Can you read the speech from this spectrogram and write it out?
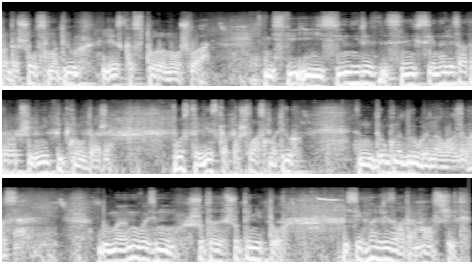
Подошел, смотрю, леска в сторону ушла. И сигнали- сигнализатор вообще не пикнул даже. Просто леска пошла, смотрю, друг на друга налаживаться. Думаю, ну возьму, что-то что не то. И сигнализатор молчит.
